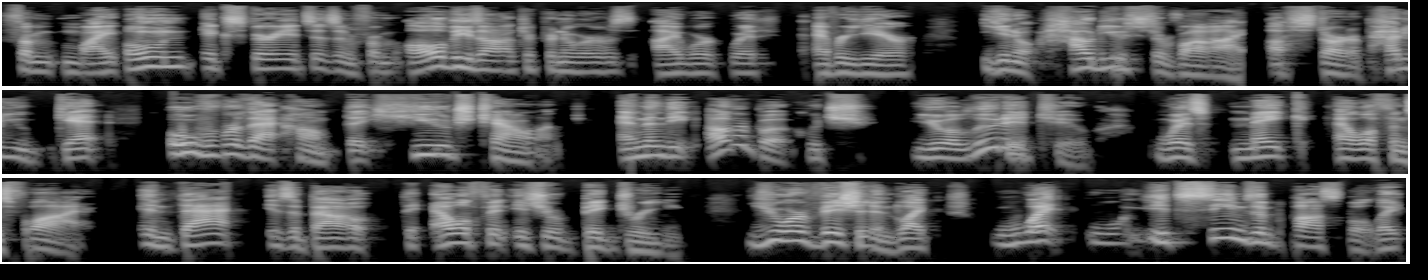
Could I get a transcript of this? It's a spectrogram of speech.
from my own experiences and from all these entrepreneurs I work with every year. You know, how do you survive a startup? How do you get over that hump, that huge challenge? And then the other book, which you alluded to, was Make Elephants Fly. And that is about the elephant is your big dream, your vision. Like what it seems impossible. Like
